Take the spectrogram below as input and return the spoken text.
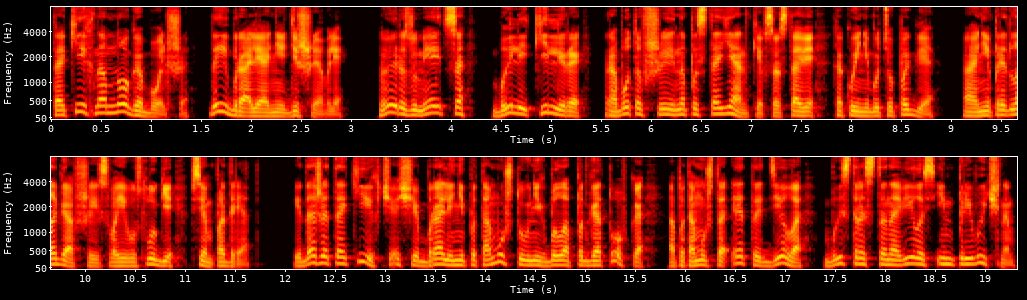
Таких намного больше, да и брали они дешевле. Ну и, разумеется, были киллеры, работавшие на постоянке в составе какой-нибудь ОПГ, а не предлагавшие свои услуги всем подряд. И даже таких чаще брали не потому, что у них была подготовка, а потому что это дело быстро становилось им привычным,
